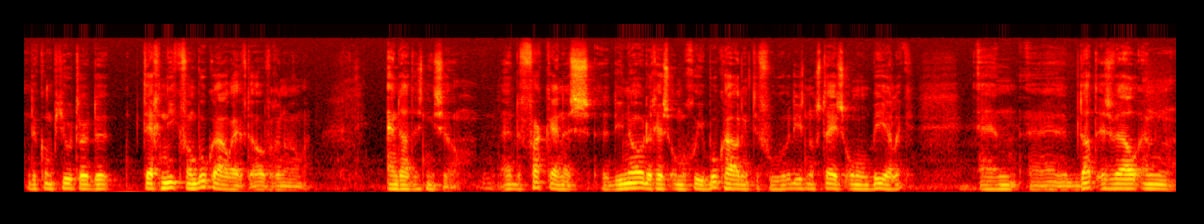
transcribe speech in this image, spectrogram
de computer de techniek van boekhouden heeft overgenomen. En dat is niet zo. De vakkennis eh, die nodig is om een goede boekhouding te voeren, die is nog steeds onontbeerlijk. En dat is wel een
